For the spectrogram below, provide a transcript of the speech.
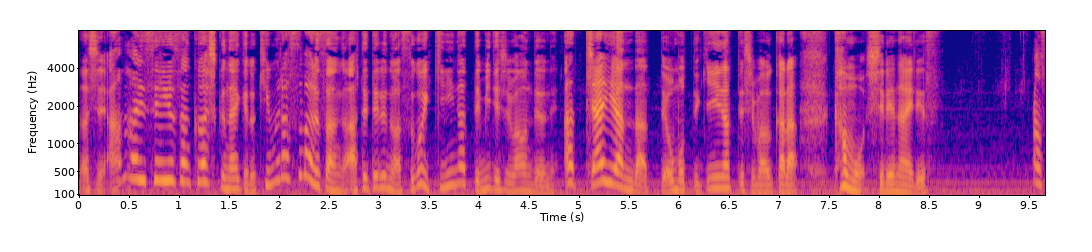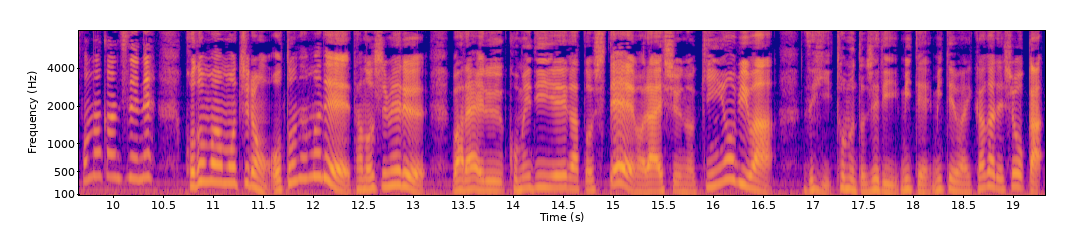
私、あんまり声優さん詳しくないけど、木村昴さんが当ててるのはすごい気になって見てしまうんだよね。あ、ジャイアンだって思って気になってしまうから、かもしれないです。そんな感じでね、子供はもちろん大人まで楽しめる、笑えるコメディ映画として、まあ、来週の金曜日は、ぜひトムとジェリー見てみてはいかがでしょうか。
